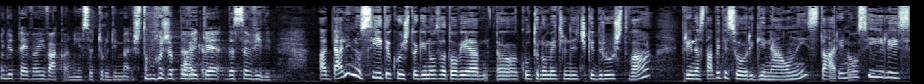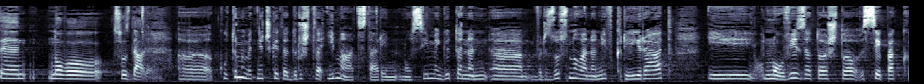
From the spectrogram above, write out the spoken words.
Меѓутоа и вака ние се трудиме што може повеќе така. да се види. А дали носиите кои што ги носат овие културно-меченички друштва при настапите се оригинални, стари носи или се ново создадени? Културно-метничките друштва имаат стари носи, меѓутоа на врз основа на нив креираат и нови затоа што сепак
